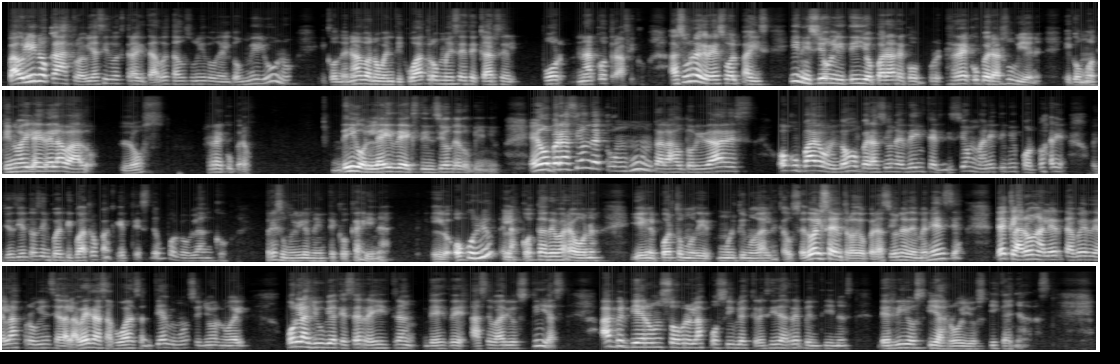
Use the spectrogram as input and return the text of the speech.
Paulino Castro había sido extraditado a Estados Unidos en el 2001 y condenado a 94 meses de cárcel por narcotráfico. A su regreso al país, inició un litigio para recuperar sus bienes y como aquí no hay ley de lavado, los recuperó. Digo, ley de extinción de dominio. En operación de conjunta, las autoridades ocuparon en dos operaciones de interdicción marítima y portuaria 854 paquetes de un polvo blanco, presumiblemente cocaína ocurrió en las costas de Barahona y en el puerto multimodal de Caucedo. El Centro de Operaciones de Emergencia declaró en alerta verde a las provincias de La Vega, San Juan, Santiago y Monseñor Noel por las lluvias que se registran desde hace varios días. Advirtieron sobre las posibles crecidas repentinas de ríos y arroyos y cañadas.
